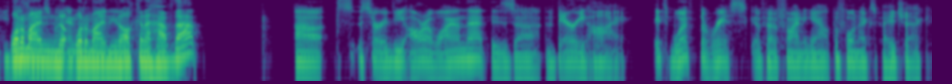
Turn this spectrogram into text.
He What am I? almost want- Not, what am I not going to have that? Uh, sorry, the ROI on that is uh very high. It's worth the risk of her finding out before next paycheck.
